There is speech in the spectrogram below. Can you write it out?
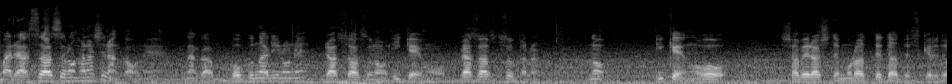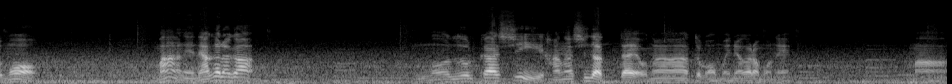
まあラスアスの話なんかをねなんか僕なりのねラスアスの意見をラスアス2かなの意見を喋らせてもらってたんですけれどもまあねなかなか難しい話だったよなとか思いながらもね。ま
